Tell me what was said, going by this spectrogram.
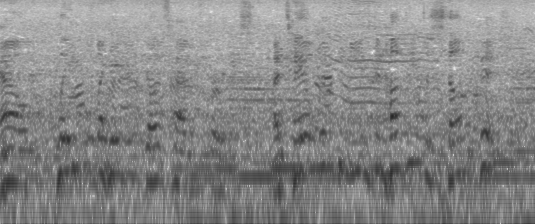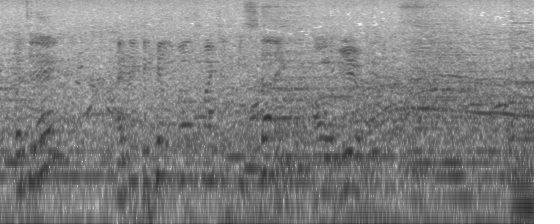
Now, playful behavior does have its purpose. A tailwind can be used in hunting to stun fish. But today, I think the killer whales might just be stunning all of you.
